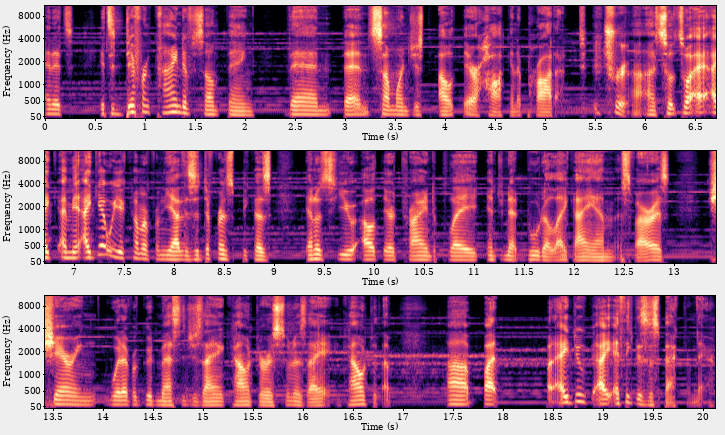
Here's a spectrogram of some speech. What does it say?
and it's it's a different kind of something than than someone just out there hawking a product. True. Uh, so, so I, I, I mean, I get where you're coming from. Yeah, there's a difference because I don't see you out there trying to play internet Buddha like I am, as far as sharing whatever good messages I encounter as soon as I encounter them. Uh, but, but I do, I, I think there's a spectrum there.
